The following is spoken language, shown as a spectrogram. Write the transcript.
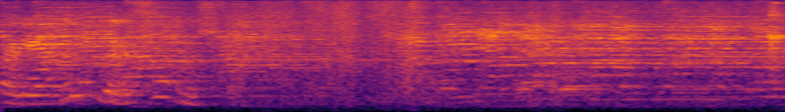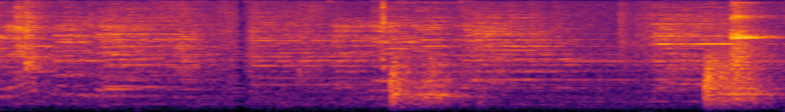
Кальяны для солнышка. Thank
